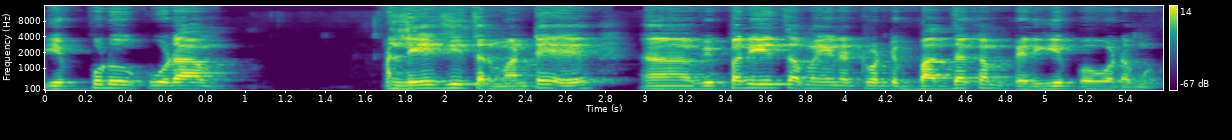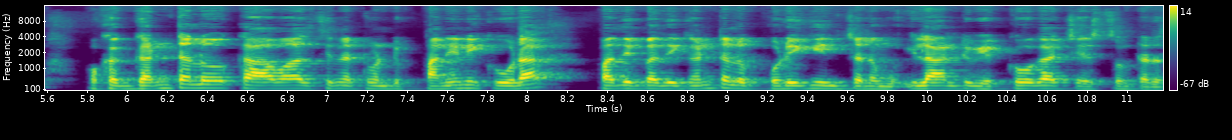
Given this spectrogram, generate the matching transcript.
ఎప్పుడూ కూడా లేజీతనం అంటే విపరీతమైనటువంటి బద్ధకం పెరిగిపోవడము ఒక గంటలో కావాల్సినటువంటి పనిని కూడా పది పది గంటలు పొడిగించడము ఇలాంటివి ఎక్కువగా చేస్తుంటారు.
